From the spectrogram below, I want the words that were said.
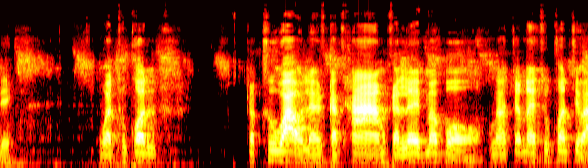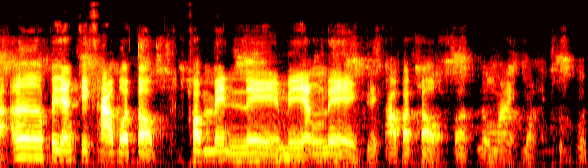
เด็กว่าทุกคนก็คือว่าแล้วกระถามกันเลยมาบอกนะจังไหนทุกคนสิว่า เออไปยังเจ๊ขาวบ่ตอบคอมเมนต์แน่ไม่ยังแน่เจ๊ขาวก็ตอบว่าโนไม่บอกทุกคน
